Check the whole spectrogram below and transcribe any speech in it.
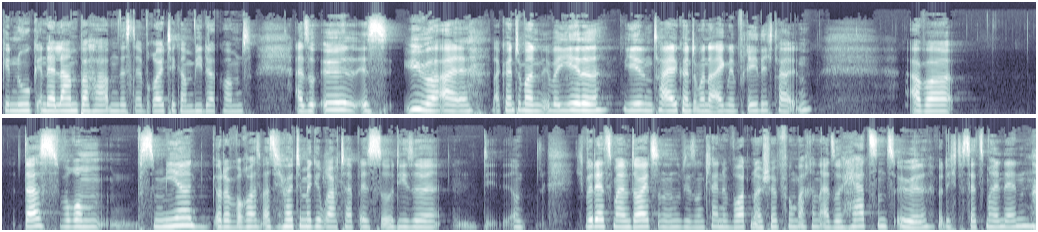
genug in der Lampe haben, dass der Bräutigam wiederkommt. Also Öl ist überall. Da könnte man über jede, jeden Teil könnte man eine eigene Predigt halten. Aber das, worum es mir oder woraus, was ich heute mitgebracht habe, ist so diese, die, und ich würde jetzt mal im Deutschen so eine kleine Wortneuschöpfung machen, also Herzensöl würde ich das jetzt mal nennen.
